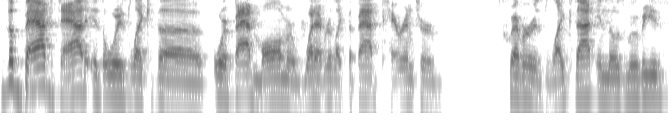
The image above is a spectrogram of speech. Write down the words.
the bad dad is always like the, or bad mom or whatever, like the bad parent or whoever is like that in those movies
